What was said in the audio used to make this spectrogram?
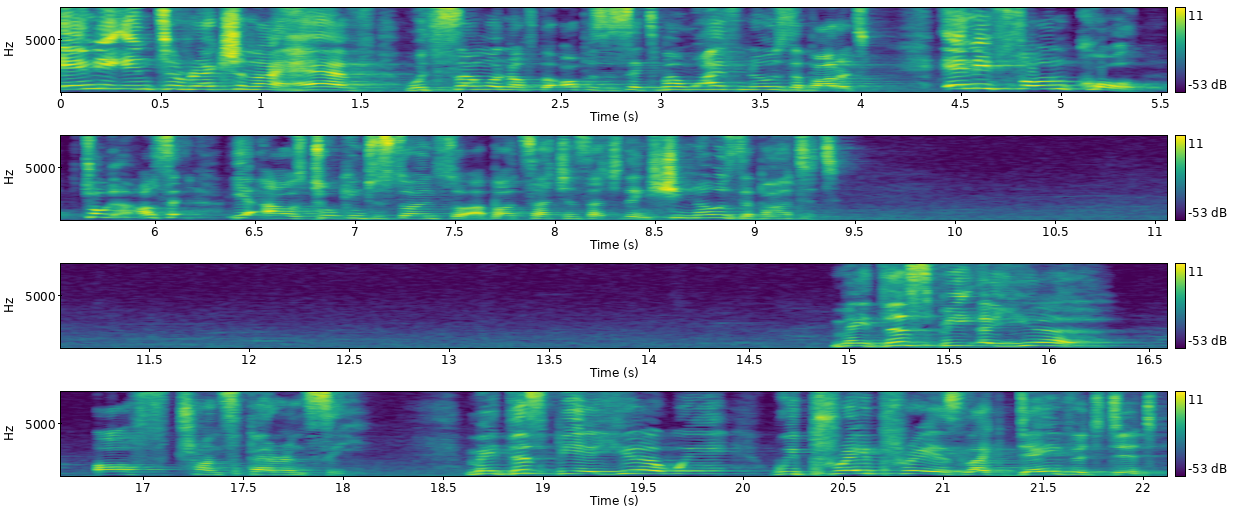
Any interaction I have with someone of the opposite sex, my wife knows about it. Any phone call, talk, I'll say, yeah, I was talking to so and so about such and such thing. She knows about it. May this be a year of transparency. May this be a year where we pray prayers like David did.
